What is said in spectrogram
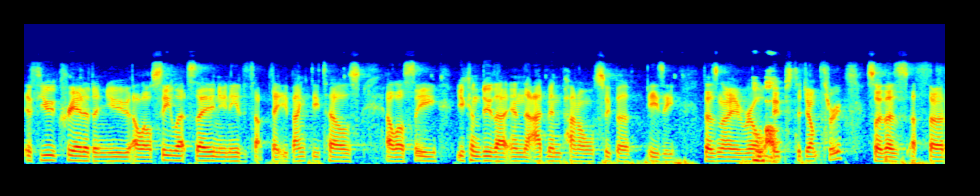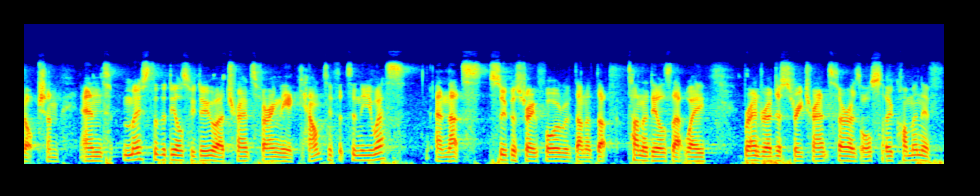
if you created a new LLC, let's say, and you needed to update your bank details, LLC, you can do that in the admin panel super easy. There's no real oh, wow. hoops to jump through. So there's a third option. And most of the deals we do are transferring the account if it's in the US. And that's super straightforward. We've done a ton of deals that way. Brand registry transfer is also common if,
